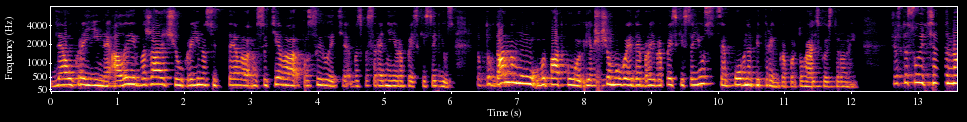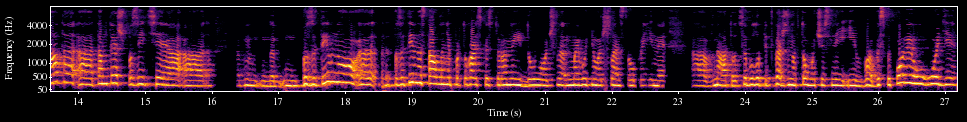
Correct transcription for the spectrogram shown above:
для України, але й вважають, що Україна суттєво суттєво посилить безпосередньо Європейський Союз. Тобто, в даному випадку, якщо мова йде про Європейський Союз, це повна підтримка португальської сторони. Що стосується НАТО, там теж позиція позитивно, е, позитивне ставлення португальської сторони до член майбутнього членства України е, в НАТО. Це було підтверджено в тому числі і в безпековій угоді.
